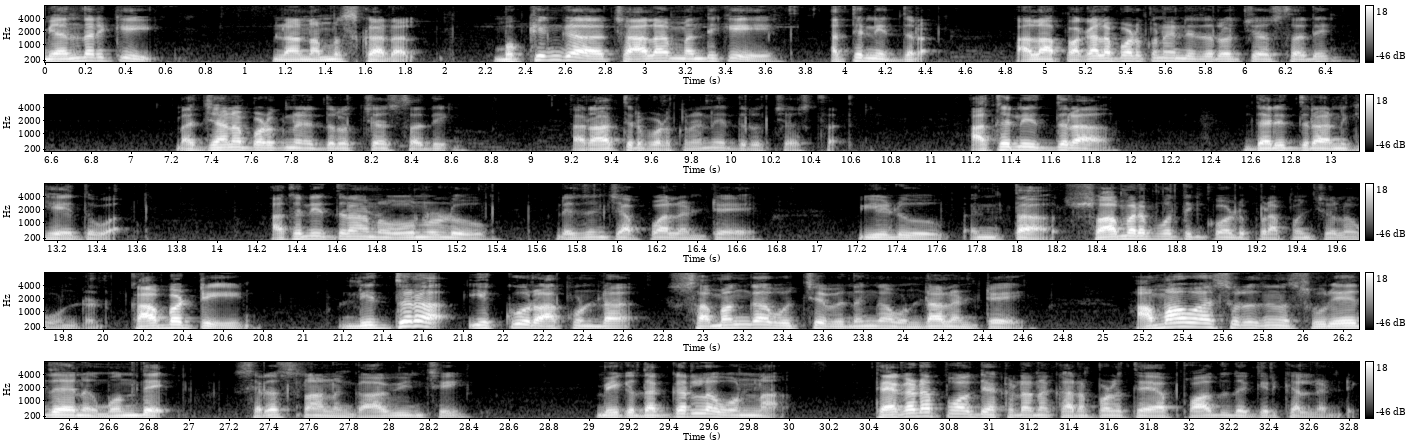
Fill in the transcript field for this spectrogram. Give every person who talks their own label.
Speaker 1: మీ అందరికీ నా నమస్కారాలు. ముఖ్యంగా చాలామందికి అతి నిద్ర. అలా పగల పడుకునే నిద్ర వచ్చేస్తుంది మధ్యాహ్నం పడుకునే నిద్ర వచ్చేస్తుంది రాత్రి పడుకునే నిద్ర వచ్చేస్తుంది. అతి నిద్ర దరిద్రానికి హేతువ. అతి నిద్ర ఓనుడు నిజం చెప్పాలంటే వీడు ఇంత సోమరిపోతే ఇంకోటి ప్రపంచంలో ఉండడు. కాబట్టి నిద్ర ఎక్కువ రాకుండా సమంగా వచ్చే విధంగా ఉండాలంటే అమావాస్య రోజున సూర్యోదయానికి ముందే శిరస్నానం గావించి మీకు దగ్గరలో ఉన్న తెగడ పాదు ఎక్కడైనా కనపడితే ఆ పాదు దగ్గరికి వెళ్ళండి.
